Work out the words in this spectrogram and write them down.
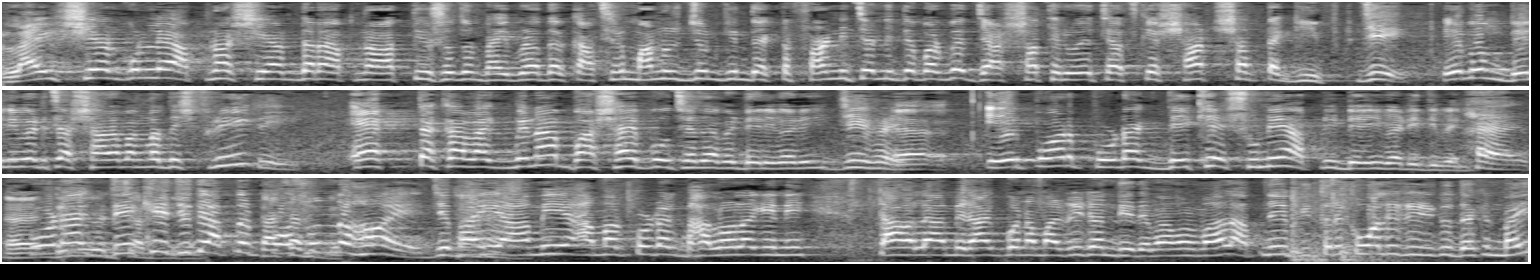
লাইভ শেয়ার করলে আপনার শেয়ার দ্বারা আপনার আত্মীয় স্বজন ভাই ব্রাদার কাছের মানুষজন কিন্তু একটা ফার্নিচার নিতে পারবে যার সাথে রয়েছে আজকে ষাট ষাটটা গিফট জি। এবং ডেলিভারি চার্জ সারা বাংলাদেশ ফ্রি। এক টাকা লাগবে না বাসায় পৌঁছে যাবে ডেলিভারি জি ভাই। এরপর প্রোডাক্ট দেখে শুনে আপনি ডেলিভারি দিবেন। হ্যাঁ প্রোডাক্ট দেখে যদি আপনার পছন্দ হয় যে ভাই হ্যাঁ। আমি আমার প্রোডাক্ট ভালো লাগেনি তাহলে আমি রাখব না আমার রিটার্ন দিয়ে দেবো। আমার মাল আপনি ভিতরে কোয়ালিটি একটু দেখেন ভাই।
